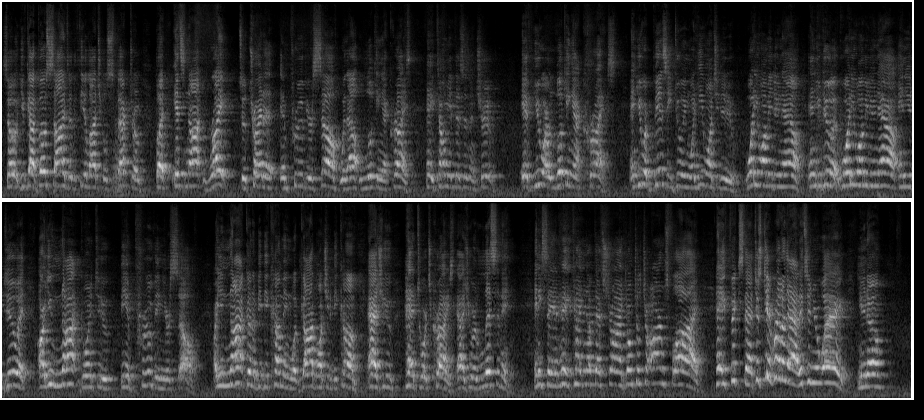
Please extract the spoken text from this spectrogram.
So you've got both sides of the theological spectrum, but it's not right to try to improve yourself without looking at Christ. Hey, tell me if this isn't true if you are looking at Christ and you are busy doing what He wants you to do, what do you want me to do now? And you do it. What do you want me to do now? And you do it. Are you not going to be improving yourself? Are you not going to be becoming what God wants you to become as you head towards Christ, as you are listening? And He's saying, hey, tighten up that stride. Don't let your arms fly. Hey, fix that. Just get rid of that. It's in your way. You know?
